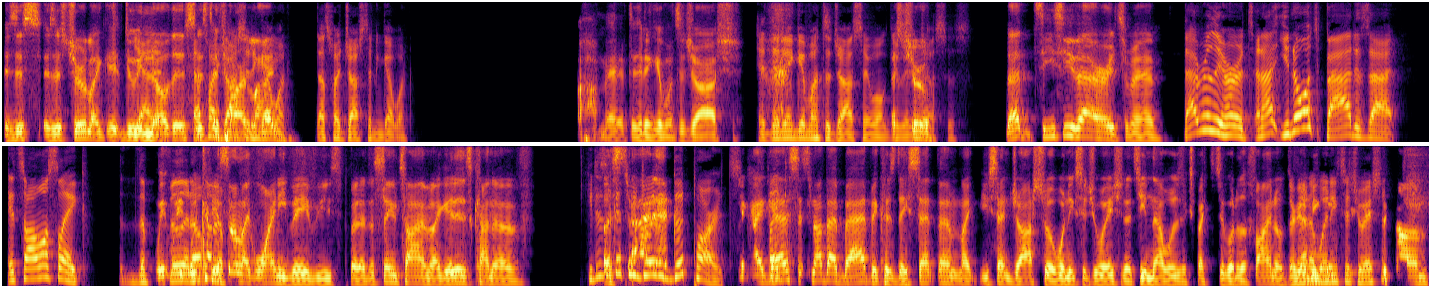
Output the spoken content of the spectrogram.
Is this is this true? Like, do we Yeah, know this? That's Is why Josh didn't line? get one. That's why Josh didn't get one. Oh man, if they didn't give one to Josh, If they didn't give one to Josh, they won't give it true. to Justise. that TC that hurts, man. That really hurts. And I, you know what's bad is that it's almost like the We, we, we Philadelphia. kind of sound like whiny babies, but at the same time, like it is kind of he doesn't get to enjoy the good parts. like I guess it's not that bad because they sent them like you sent Josh to a winning situation, a team that was expected to go to the finals. They're going to a winning situation? come. Um,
